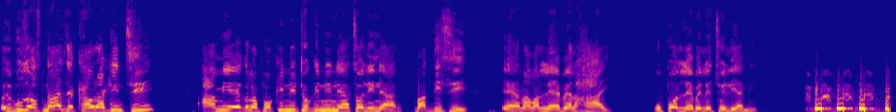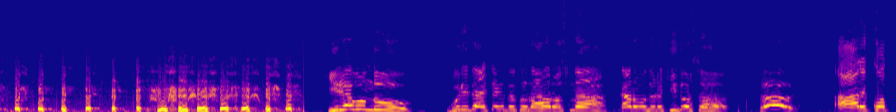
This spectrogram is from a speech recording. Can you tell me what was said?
ওই বুঝাস না যে খাওয়া কিনছি? আমি এগুলো ফকিনি টকিনি নিয়ে চলি না আর। বাদ দিছি। এখন আমার লেভেল হাই উপর লেভেলে চলি আমি। কি রে বন্ধু? গুড়িতে একটা কথা তোর রাহরস না। কার মধ্যে ওটা কি ধরছ আরে কত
